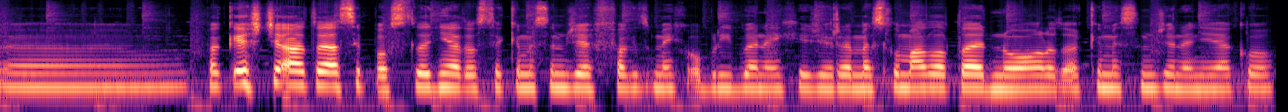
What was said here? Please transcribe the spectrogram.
Uh, pak ještě, ale to je asi poslední, a to si taky myslím, že je fakt z mých oblíbených, je, že řemeslo má zlaté dno, ale to taky myslím, že není jako,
